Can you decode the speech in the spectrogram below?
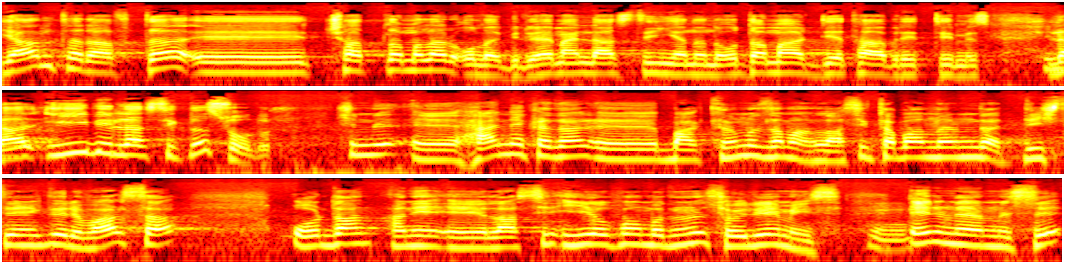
yan tarafta e, çatlamalar olabiliyor. Hemen lastiğin yanına o damar diye tabir ettiğimiz. La, iyi bir lastik nasıl olur? Şimdi e, her ne kadar e, baktığımız zaman lastik tabanlarında diş derinlikleri varsa oradan hani e, lastiğin iyi olup olmadığını söyleyemeyiz. En önemlisi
